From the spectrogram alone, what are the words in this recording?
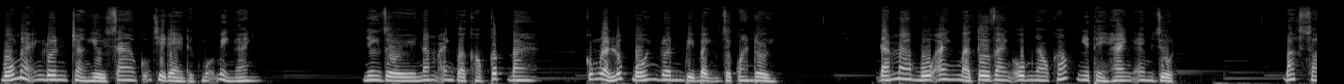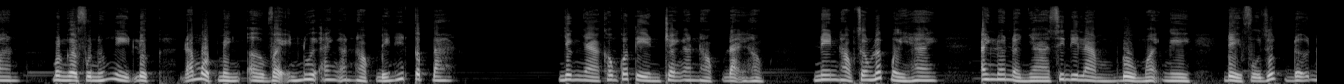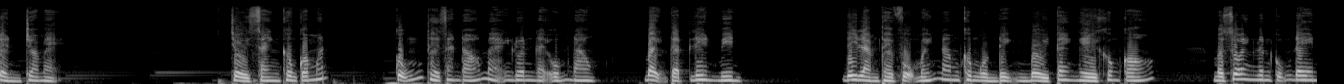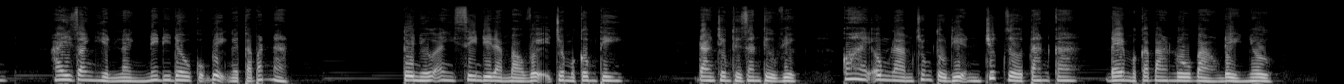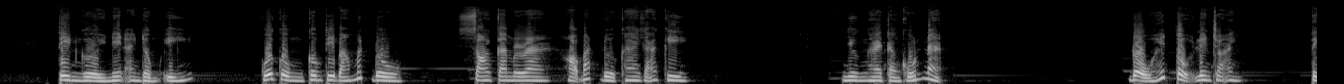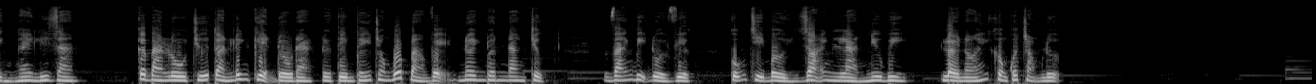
Bố mẹ anh Luân chẳng hiểu sao cũng chỉ đẻ được mỗi mình anh. Nhưng rồi năm anh vào học cấp 3 Cũng là lúc bố anh Luân bị bệnh rồi qua đời. Đám ma bố anh mà tôi và anh ôm nhau khóc như thể hai anh em ruột. Bác Soan một người phụ nữ nghị lực Đã một mình ở vậy nuôi anh ăn học đến hết cấp 3 Nhưng nhà không có tiền cho anh ăn học đại học Nên học xong lớp 12 Anh Luân ở nhà xin đi làm đủ mọi nghề Để phụ giúp đỡ đần cho mẹ Trời xanh không có mắt Cũng thời gian đó mẹ anh Luân lại ốm đau bệnh tật liên miên. Đi làm thời phụ mấy năm không ổn định bởi tay nghề không có. Mà số anh Luân cũng đen, hay danh hiền lành nên đi đâu cũng bị người ta bắt nạt. Tôi nhớ anh xin đi làm bảo vệ cho một công ty. Đang trong thời gian thử việc, có hai ông làm trong tổ điện trước giờ tan ca, đem một cái ba lô bảo để nhờ. Tin người nên anh đồng ý. Cuối cùng công ty báo mất đồ, soi camera họ bắt được hai gã kia. Nhưng hai thằng khốn nạn Đổ hết tội lên cho anh Tỉnh ngay Lý Gian Cái ba lô chứa toàn linh kiện đồ đạc Được tìm thấy trong bốt bảo vệ nơi anh Luân đang trực Và anh bị đuổi việc cũng chỉ bởi do anh là newbie Lời nói không có trọng lượng.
